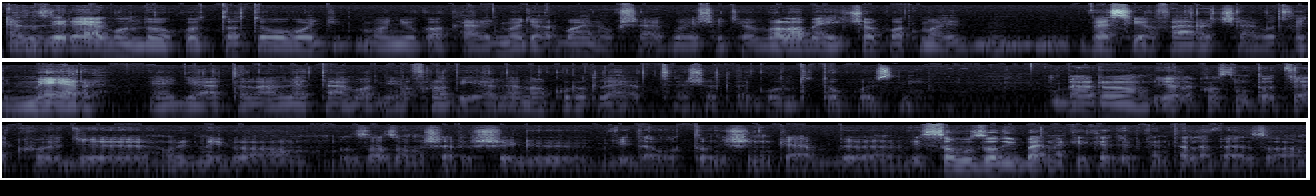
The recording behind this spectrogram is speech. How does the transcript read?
ez azért elgondolkodtató, hogy mondjuk akár egy magyar bajnokságban is, hogyha valamelyik csapat majd veszi a fáradtságot, vagy mer egyáltalán letámadni a Fradi ellen, akkor ott lehet esetleg gondot okozni. Bár a jelek azt mutatják, hogy, hogy még az azonos erősségű videóton is inkább visszahúzódik, bár nekik egyébként eleve ez a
